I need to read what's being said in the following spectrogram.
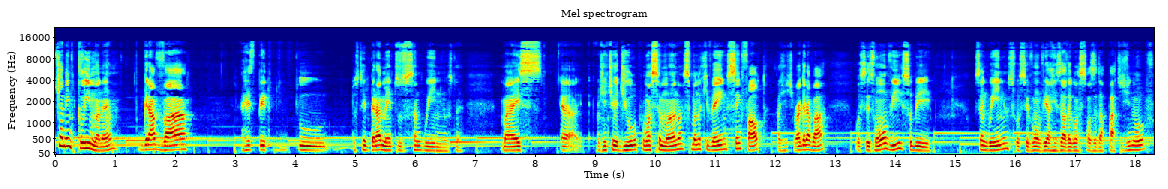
tinha nem clima, né? Gravar a respeito do, dos temperamentos sanguíneos, né? Mas é, a gente adiou por uma semana, semana que vem, sem falta, a gente vai gravar. Vocês vão ouvir sobre sanguíneos, vocês vão ouvir a risada gostosa da parte de novo.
